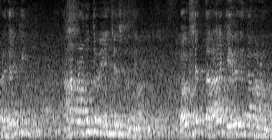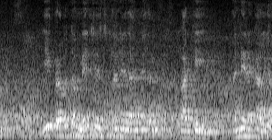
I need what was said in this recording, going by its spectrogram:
ప్రజలకి తన ప్రభుత్వం ఏం చేస్తుంది భవిష్యత్ తరాలకు ఏ విధంగా మనం ఈ ప్రభుత్వం మేలు చేస్తుందనే దాని మీద వారికి అన్ని రకాలుగా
